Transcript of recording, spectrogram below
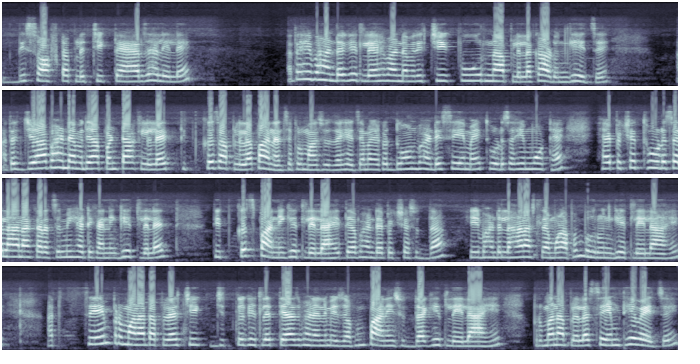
अगदी सॉफ्ट आपलं चीक तयार झालेलं आहे. आता हे भांडं घेतलं आहे ह्या भांड्यामध्ये चीक पूर्ण आपल्याला काढून घ्यायचं आहे आता ज्या भांड्यामध्ये आपण टाकलेलं आहे तितकंच आपल्याला पाण्याचं प्रमाण सुद्धा घ्यायचं आहे माझ्याकडे दोन भांडे सेम आहे थोडंसं हे मोठं आहे. ह्यापेक्षा थोडंसं लहान आकाराचं मी ह्या ठिकाणी घेतलेलं आहे. तितकंच पाणी घेतलेलं आहे त्या भांड्यापेक्षा सुद्धा. हे भांडं लहान असल्यामुळे आपण भरून घेतलेलं आहे. आता सेम प्रमाणात आपल्याला चीक जितकं घेतलं त्याच भांड्याने मेजू आपण पाणीसुद्धा घेतलेलं आहे. प्रमाण आपल्याला सेम ठेवायचं आहे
